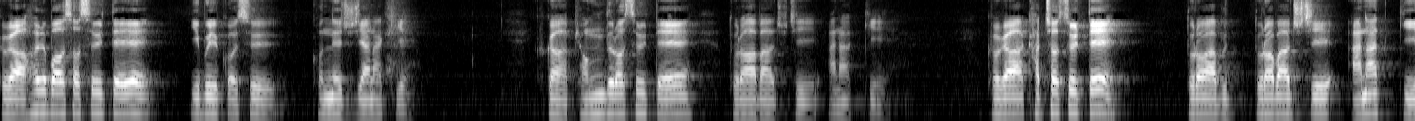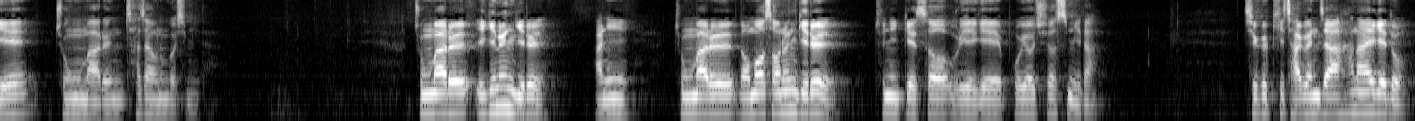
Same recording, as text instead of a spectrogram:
그가 헐벗었을 때에 입을 것을 건네주지 않았기에, 그가 병들었을 때에 돌아봐 주지 않았기에, 그가 갇혔을 때 돌아봐, 돌아봐 주지 않았기에 종말은 찾아오는 것입니다. 종말을 이기는 길을, 아니, 종말을 넘어서는 길을 주님께서 우리에게 보여주셨습니다. 지극히 작은 자 하나에게도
